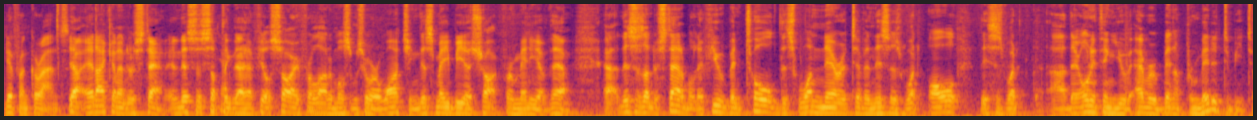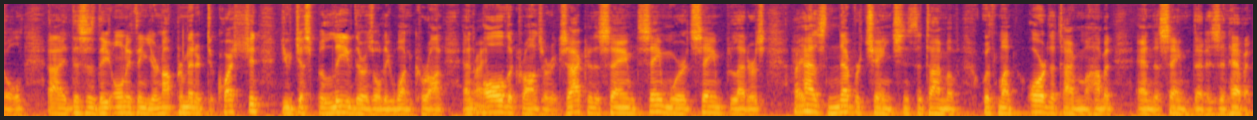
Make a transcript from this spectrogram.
different Qurans. Yeah, and I can understand. And this is something yeah. that I feel sorry for a lot of Muslims who are watching. This may be a shock for many of them. Uh, this is understandable. If you've been told this one narrative and this is what all, this is what uh, the only thing you've ever been permitted to be told, uh, this is the only thing you're not permitted to question. You just believe there is only one Quran, and right. all the Qurans are exactly the same, same words, same letters, right. has never changed since the time of Uthman or the time of Muhammad, and the same that is in heaven.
